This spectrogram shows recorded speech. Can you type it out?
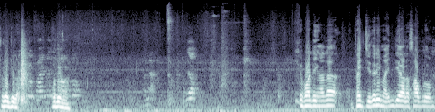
சுட சுட. ஓதுங்களா இது பார்த்தீங்கன்னா பச்சி தெரியுமா? இந்தியாவில் சாப்பிடுவோம்.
